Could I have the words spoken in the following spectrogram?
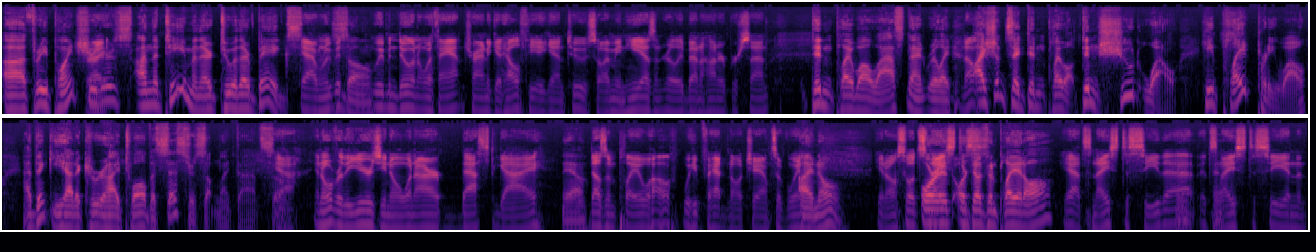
uh, three-point shooters on the team, and they're two of their bigs. Yeah, and we've been so we've been doing it with Ant trying to get healthy again too. So I mean, he hasn't really been hundred percent. didn't play well last night. Really, No. I should say didn't play well. Didn't shoot well. He played pretty well. I think he had a career high twelve assists or something like that. So Yeah, and over the years, you know, when our best guy Yeah. doesn't play well, we've had no chance of winning. I know. You know, so it's or nice is, or doesn't play at all. Yeah, it's nice to see that. it's yeah. nice to see, and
